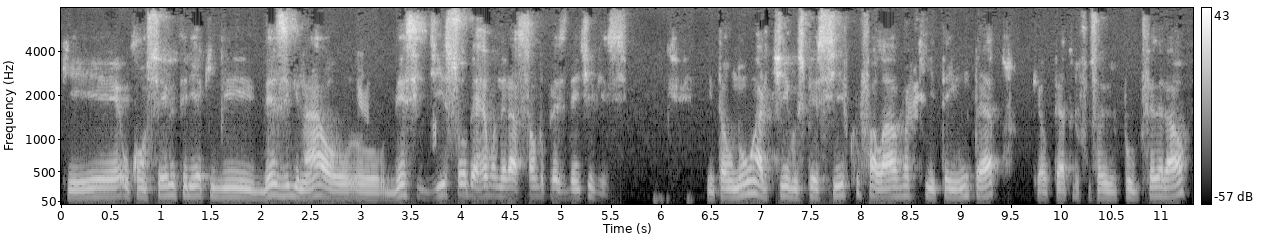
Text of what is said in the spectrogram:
que o Conselho teria que designar ou, ou decidir sobre a remuneração do presidente e vice. Então, num artigo específico, falava que tem um teto que é o teto do funcionalismo público federal,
